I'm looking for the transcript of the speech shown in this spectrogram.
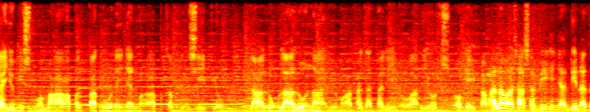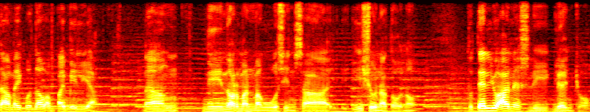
kayo mismo ang makakapagpatunay niyan mga kaprinsipyo. Lalong-lalo na yung mga taga-talino warriors. Okay, pangalawa, sasabihin niya, dinadamay ko daw ang pamilya ng ni Norman Mangusin sa issue na to, no? To tell you honestly, Glenn Chong,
